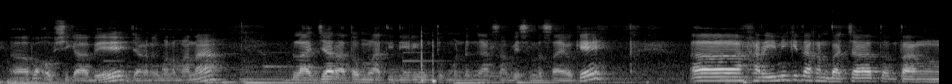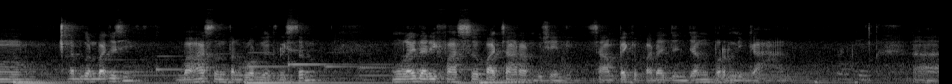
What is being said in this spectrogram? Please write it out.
eh, apa opsi KB. Jangan ke mana-mana. Belajar atau melatih diri untuk mendengar sampai selesai. Oke. Eh, hari ini kita akan baca tentang eh, bukan baca sih bahas tentang keluarga Kristen mulai dari fase pacaran Bu Seni sampai kepada jenjang pernikahan. Nah,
